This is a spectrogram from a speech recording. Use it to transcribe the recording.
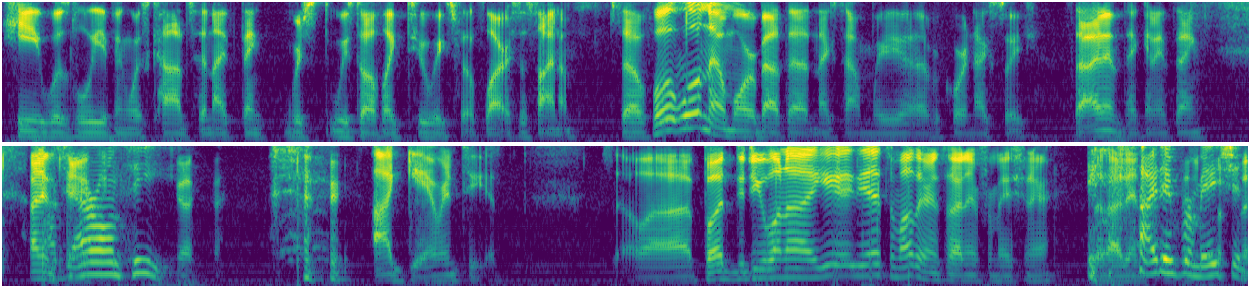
he was leaving Wisconsin, I think we're we still have like 2 weeks for the Flyers to sign him. So, we'll we'll know more about that next time we uh, record next week. So I didn't think anything. I I didn't see anything. guarantee. I guarantee it. So, uh, but did you want to? You, you had some other inside information here. that I didn't- Inside information.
